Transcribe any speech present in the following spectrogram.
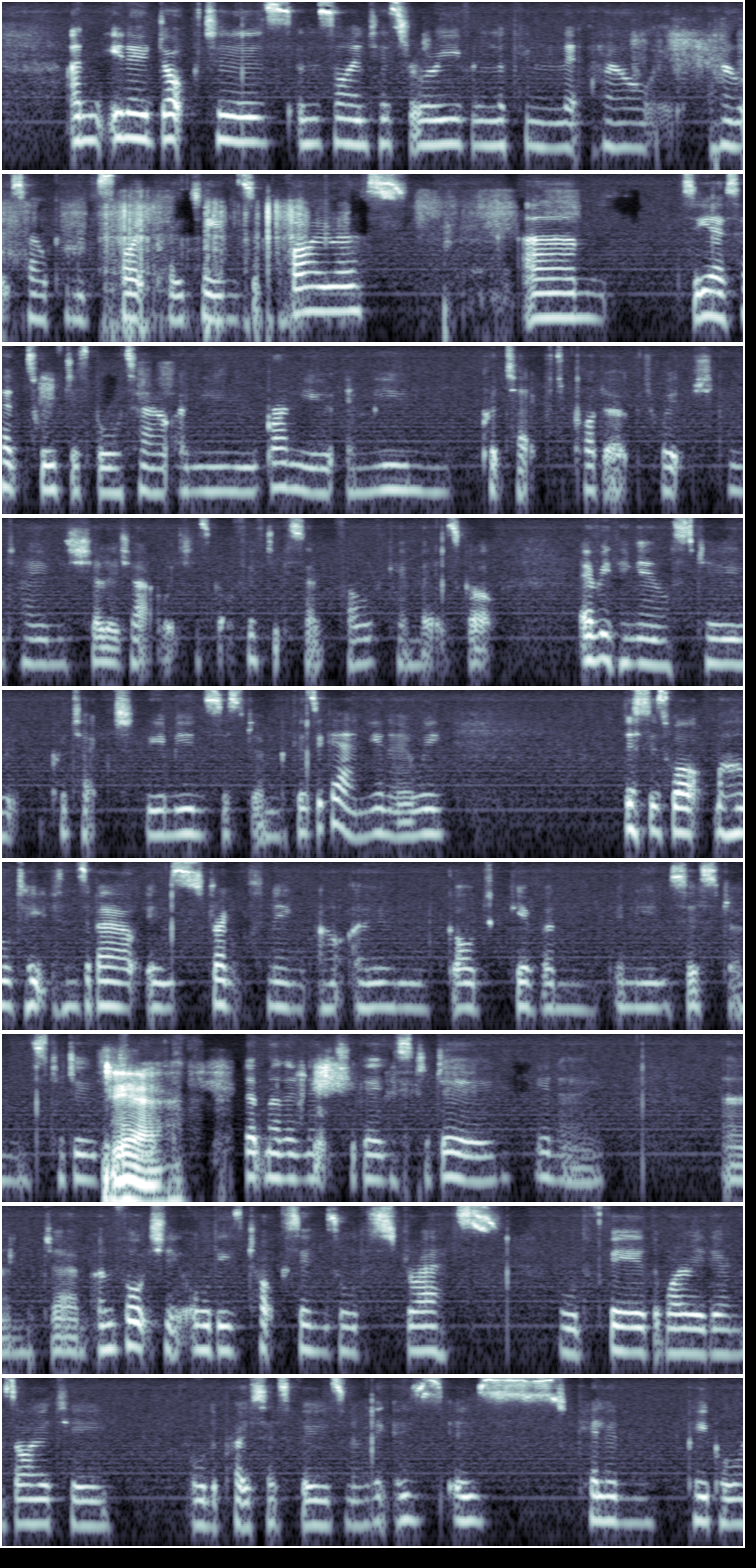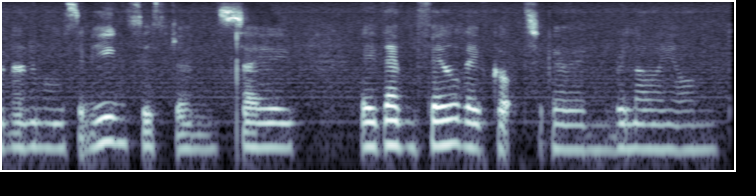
And you know doctors and scientists are even looking at how how it's helping with spike proteins of virus. Um, so yes hence we've just brought out a new brand new immune protect product which contains shilajit which has got 50% fulvic in but it's got everything else to protect the immune system. Because again you know we this is what my whole teaching's about is strengthening our own god-given immune systems to do Yeah. that mother nature gave us to do you know and um, unfortunately all these toxins all the stress all the fear the worry the anxiety all the processed foods and everything is is killing people and animals immune systems so they then feel they've got to go and rely on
